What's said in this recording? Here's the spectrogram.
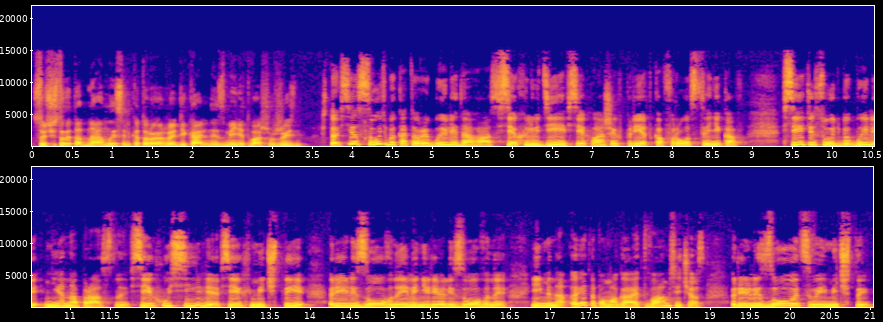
Существует одна мысль, которая радикально изменит вашу жизнь что все судьбы, которые были до вас, всех людей, всех ваших предков, родственников, все эти судьбы были не напрасны. Все их усилия, все их мечты реализованы или не реализованы. Именно это помогает вам сейчас реализовывать свои мечты.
